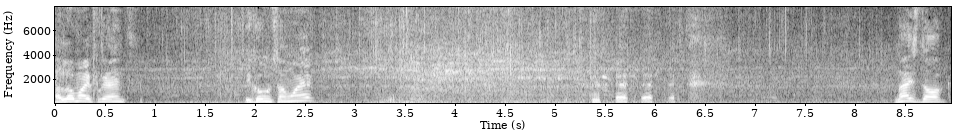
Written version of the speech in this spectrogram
Hello, my friends. You going somewhere? nice dog.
